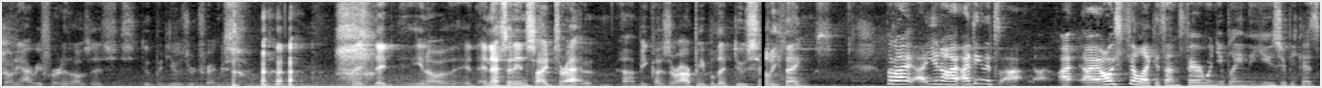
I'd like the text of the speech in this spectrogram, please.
Tony, I refer to those as stupid user tricks. they, they, you know, and that's an inside threat uh, because there are people that do silly things. But I, I you know, I, I think it's, I, I, I always feel like it's unfair when you blame the user because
